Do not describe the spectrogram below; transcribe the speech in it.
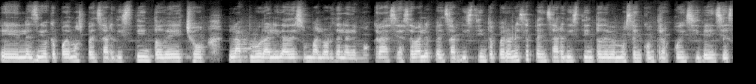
eh, les digo que podemos pensar distinto. De hecho, la pluralidad es un valor de la democracia. Se vale pensar distinto, pero en ese pensar distinto debemos encontrar coincidencias.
